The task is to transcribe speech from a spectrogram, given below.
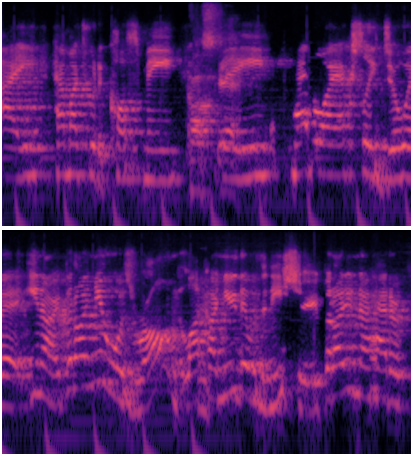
a, how much would it cost me? Cost, B, yeah. how do I actually do it? You know, but I knew it was wrong. Like I knew there was an issue, but I didn't know how to.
